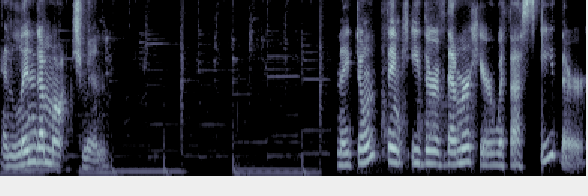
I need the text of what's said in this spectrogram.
And Linda Machman. And I don't think either of them are here with us either.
